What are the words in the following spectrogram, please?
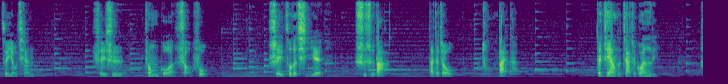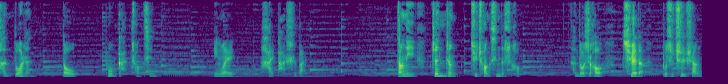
最有钱？谁是？中国首富，谁做的企业市值大，大家就崇拜他。在这样的价值观里，很多人都不敢创新，因为害怕失败。当你真正去创新的时候，很多时候缺的不是智商，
